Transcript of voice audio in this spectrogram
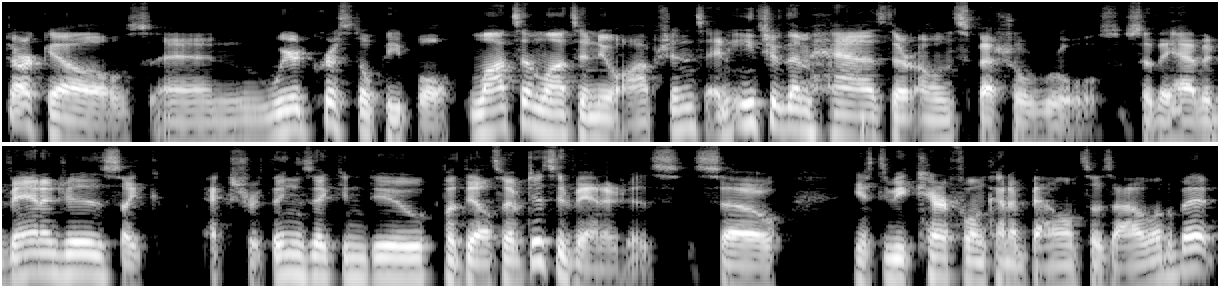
dark elves and weird crystal people. Lots and lots of new options, and each of them has their own special rules. So they have advantages, like extra things they can do, but they also have disadvantages. So you have to be careful and kind of balance those out a little bit.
